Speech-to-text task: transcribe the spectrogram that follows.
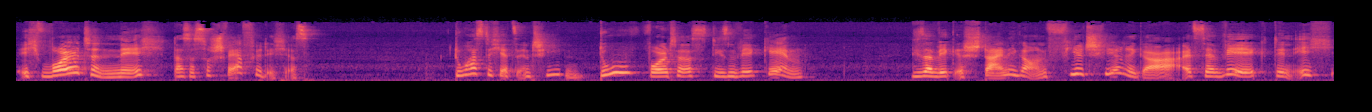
Ich wollte nicht, dass es so schwer für dich ist. Du hast dich jetzt entschieden. Du wolltest diesen Weg gehen. Dieser Weg ist steiniger und viel schwieriger als der Weg, den ich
